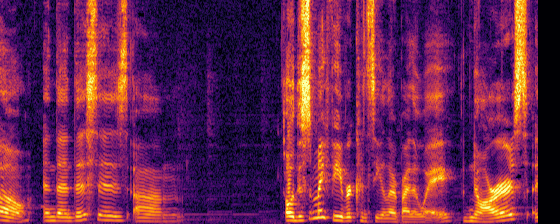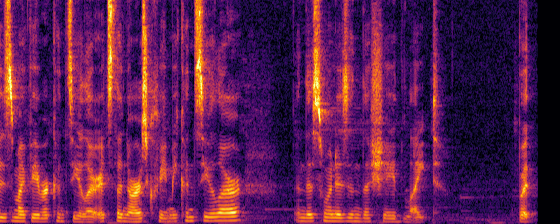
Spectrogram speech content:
Oh, and then this is, um, oh, this is my favorite concealer, by the way. NARS is my favorite concealer. It's the NARS Creamy Concealer, and this one is in the shade Light. But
